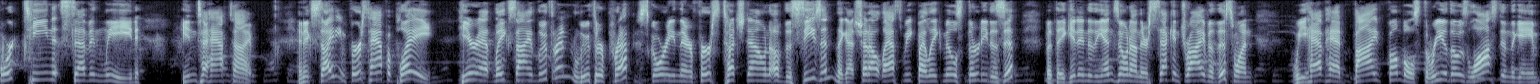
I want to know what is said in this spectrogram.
14 7 lead into halftime. An exciting first half of play here at Lakeside Lutheran. Luther Prep scoring their first touchdown of the season. They got shut out last week by Lake Mills 30 to zip, but they get into the end zone on their second drive of this one. We have had five fumbles, three of those lost in the game.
